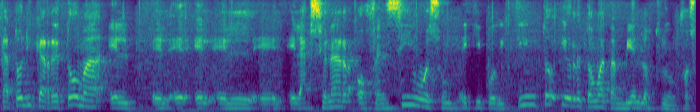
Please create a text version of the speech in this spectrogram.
Católica retoma el, el, el, accionar ofensivo, es un equipo distinto y retoma también los triunfos.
